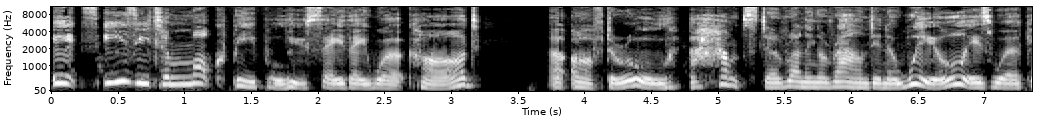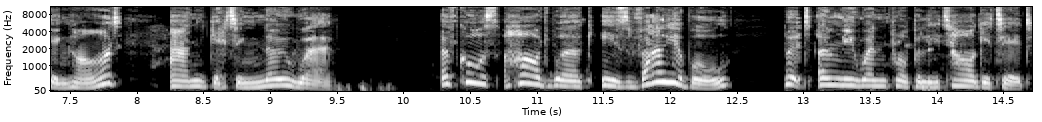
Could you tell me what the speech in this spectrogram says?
It's easy to mock people who say they work hard. Uh, after all, a hamster running around in a wheel is working hard and getting nowhere. Of course, hard work is valuable, but only when properly targeted.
